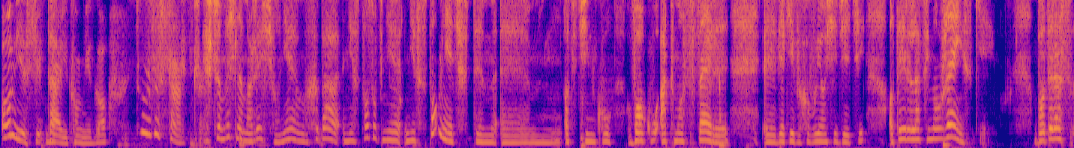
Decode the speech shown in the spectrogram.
on jest je- bajką jego, to już wystarczy. Jeszcze myślę, Marysiu, nie wiem, chyba nie sposób nie, nie wspomnieć w tym odcinku wokół atmosfery, y, w jakiej wychowują się dzieci, o tej relacji małżeńskiej. Bo teraz,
